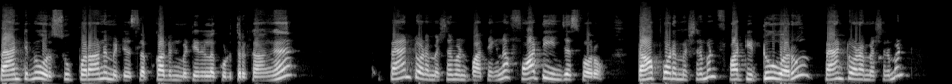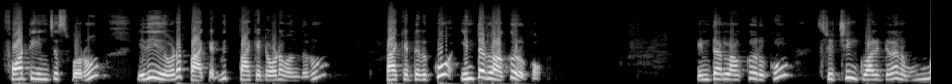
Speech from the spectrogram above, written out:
பேண்ட்டுமே ஒரு சூப்பரான மெட்டீரியல் ஸ்லப் காட்டன் மெட்டீரியல கொடுத்துருக்காங்க. பேண்ட்டோட மெஷர்மெண்ட் பார்த்தீங்கன்னா ஃபார்ட்டி இன்ச்சஸ் வரும். டாப்போட மெஷர்மெண்ட் ஃபார்ட்டி டூ வரும். பேண்ட்டோட மெஷர்மெண்ட் ஃபார்ட்டி இன்ச்சஸ் வரும். இது இதோட பாக்கெட் வித் பாக்கெட்டோட வந்துடும் பாக்கெட் இருக்கும். இன்டர்லாக்கும் இருக்கும். இன்டர்லாக்கும் இருக்கும். ஸ்டிச்சிங் குவாலிட்டிலாம் ரொம்ப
